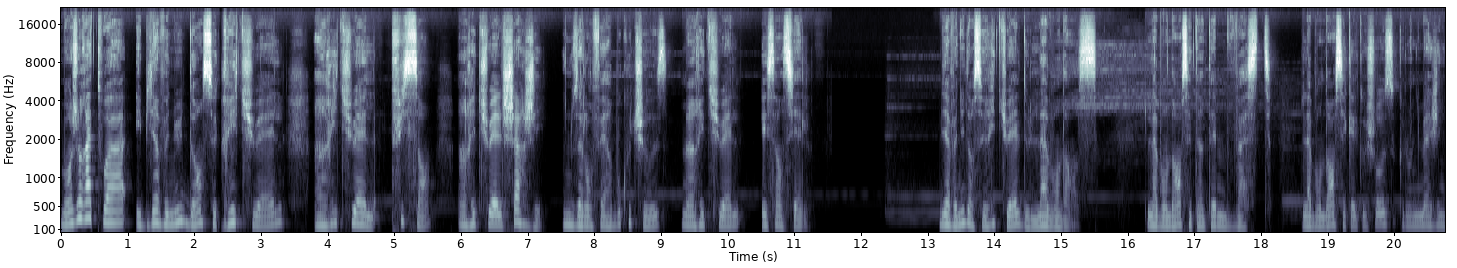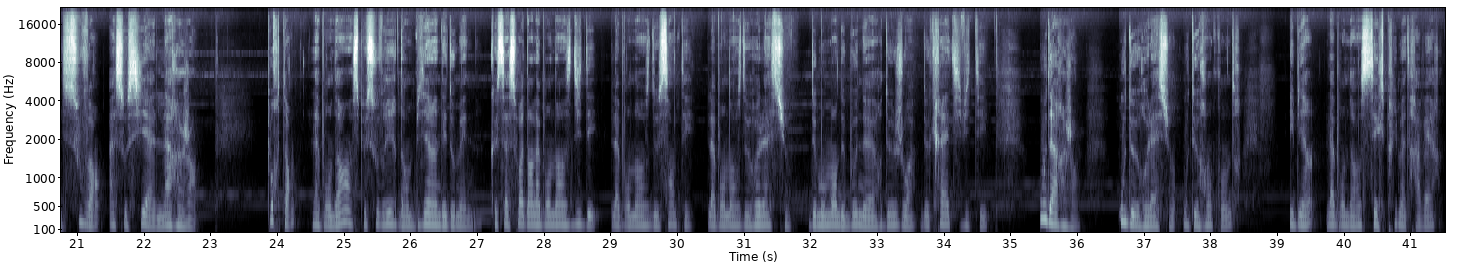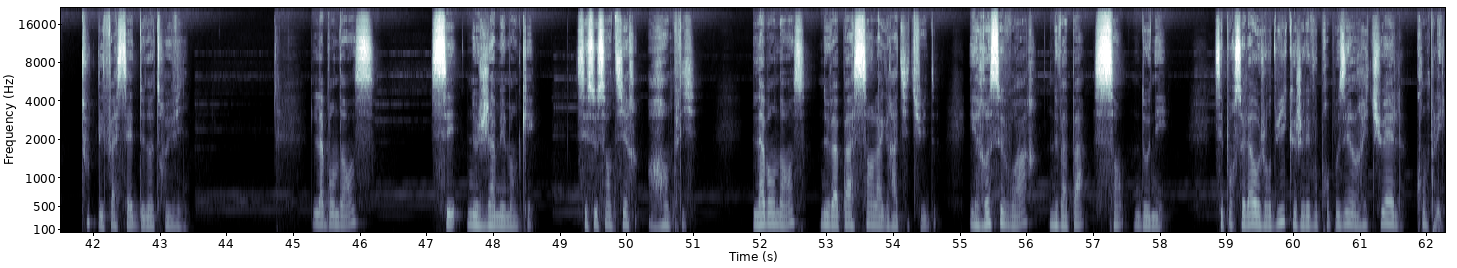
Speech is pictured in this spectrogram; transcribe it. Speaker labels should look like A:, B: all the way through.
A: Bonjour à toi et bienvenue dans ce rituel, un rituel puissant, un rituel chargé où nous allons faire beaucoup de choses, mais un rituel essentiel. Bienvenue dans ce rituel de l'abondance. L'abondance est un thème vaste. L'abondance est quelque chose que l'on imagine souvent associé à l'argent. Pourtant, l'abondance peut s'ouvrir dans bien des domaines, que ce soit dans l'abondance d'idées, l'abondance de santé, l'abondance de relations, de moments de bonheur, de joie, de créativité, ou d'argent, ou de relations, ou de rencontres, eh bien, l'abondance s'exprime à travers toutes les facettes de notre vie. L'abondance, c'est ne jamais manquer, c'est se sentir rempli. L'abondance ne va pas sans la gratitude et recevoir ne va pas sans donner. C'est pour cela aujourd'hui que je vais vous proposer un rituel complet.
